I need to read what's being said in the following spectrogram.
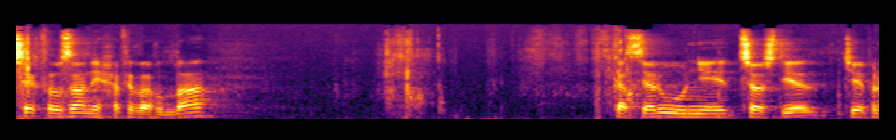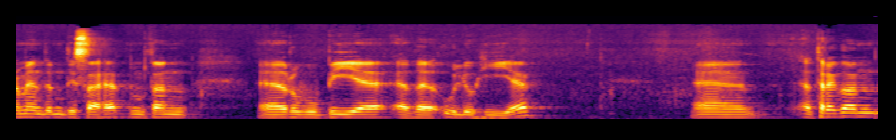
Shejh Fauzani Hafidhahullah ka sqaru një çështje që e përmendëm disa herë, domethanë rububije edhe uluhije, e tregon,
